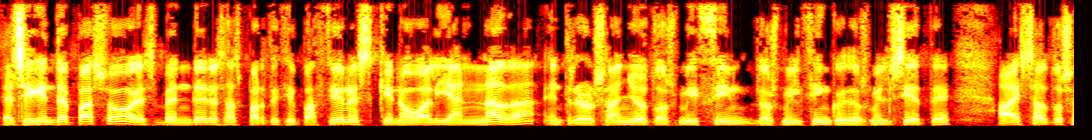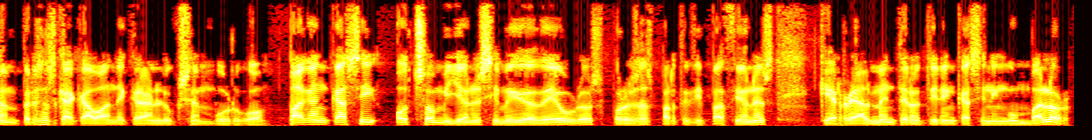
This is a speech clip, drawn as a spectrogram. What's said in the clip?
El siguiente paso es vender esas participaciones que no valían nada entre los años 2005 2005 y 2007 a esas dos empresas que acaban de crear en Luxemburgo. Pagan casi 8 millones y medio de euros por esas participaciones que realmente no tienen casi ningún valor.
